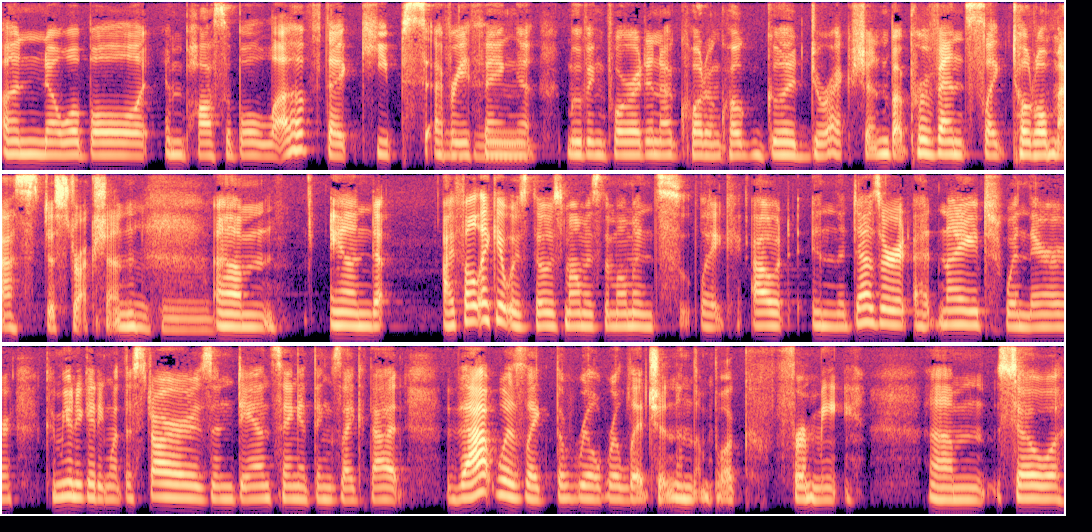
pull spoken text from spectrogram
unknowable, impossible love that keeps everything moving forward in a quote unquote good direction, but prevents like total mass destruction. Um, and I felt like it was those moments, the moments like out in the desert at night when they're communicating with the stars and dancing and things like that. That was like the real religion in the book for me. Um, so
